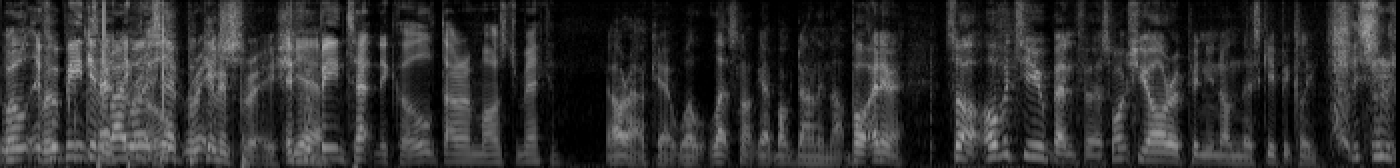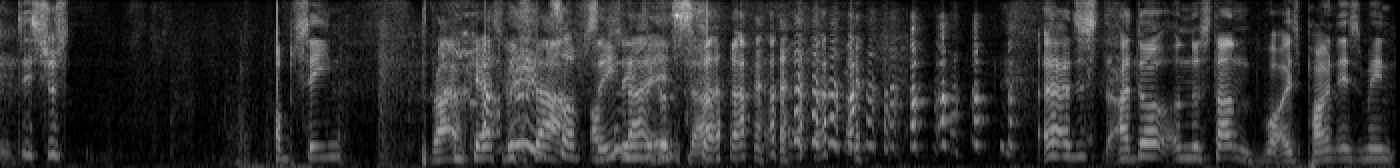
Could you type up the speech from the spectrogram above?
Well, if we're being give him technical, British. Right, We'll British. British. if Yeah. we're being technical, Darren Moore's Jamaican. all right, okay. Well, let's not get bogged down in that. But anyway, so over to you, Ben. First, what's your opinion on this? Keep it clean. It's, it's just obscene. Right, okay, that's a good start. It's obscene, Obscene's that a good is. start. I I just I don't understand what his point is. I mean,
